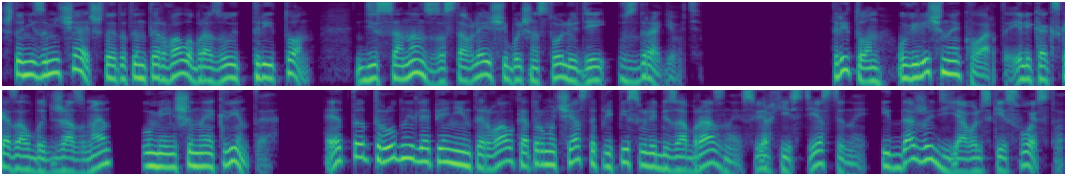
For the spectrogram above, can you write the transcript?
что не замечает, что этот интервал образует тритон, диссонанс, заставляющий большинство людей вздрагивать. Тритон — увеличенная кварта, или, как сказал бы джазмен, уменьшенная квинта. Это трудный для пения интервал, которому часто приписывали безобразные, сверхъестественные и даже дьявольские свойства.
